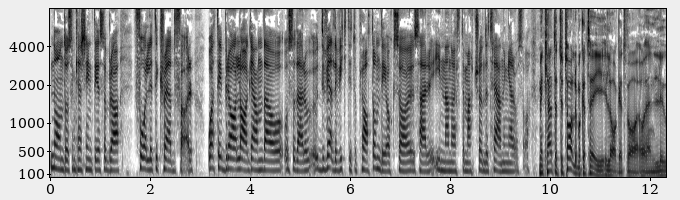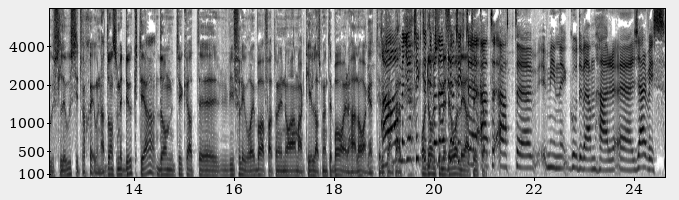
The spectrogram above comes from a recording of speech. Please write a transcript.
någon då som kanske inte är så bra får lite cred för. Och att det är bra laganda och, och sådär. Och det är väldigt viktigt att prata om det också så här innan och efter match under träningar och så. Men kan inte total demokrati i laget vara en lose-lose situation? Att de som är duktiga, de tycker att eh, vi förlorar ju bara för att de är några andra killar som inte är bra i det här laget till Ja, exempel. men jag tyckte, och det de var som är därför jag dåliga tyckte tycker att, att eh, min gode vän här, uh, Järvis,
